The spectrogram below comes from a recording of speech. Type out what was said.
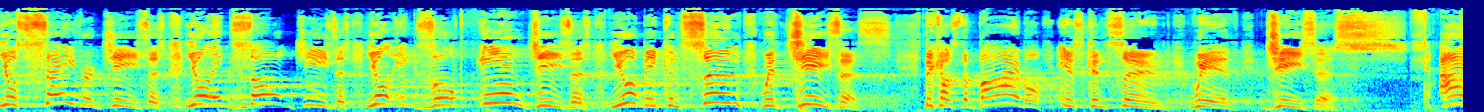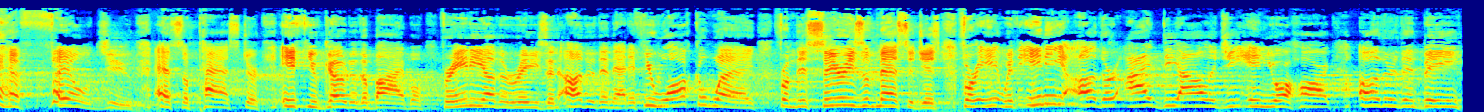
You'll savor Jesus. You'll exalt Jesus. You'll exult in Jesus. You'll be consumed with Jesus because the Bible is consumed with Jesus. I have failed you as a pastor if you go to the Bible for any other reason other than that. If you walk away from this series of messages for it, with any other ideology in your heart other than being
